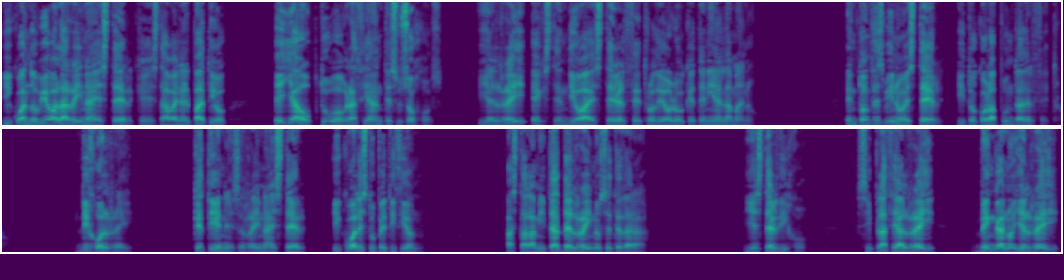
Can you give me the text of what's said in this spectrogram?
Y cuando vio a la reina Esther, que estaba en el patio, ella obtuvo gracia ante sus ojos, y el rey extendió a Esther el cetro de oro que tenía en la mano. Entonces vino Esther y tocó la punta del cetro. Dijo el rey, ¿Qué tienes, reina Esther, y cuál es tu petición? Hasta la mitad del reino se te dará. Y Esther dijo, Si place al rey, vengan hoy el rey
